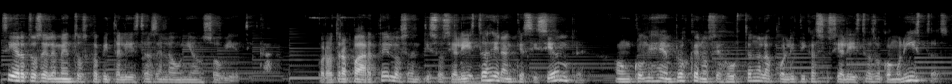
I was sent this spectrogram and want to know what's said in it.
ciertos elementos capitalistas en la Unión Soviética. Por otra parte, los antisocialistas dirán que sí siempre, aun con ejemplos que no se ajustan a las políticas socialistas o comunistas.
